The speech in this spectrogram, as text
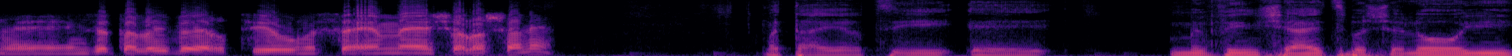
אה, אם זה תלוי בהרצי, הוא מסיים אה, שלוש שנים. מתי הרצי אה, מבין שהאצבע שלו היא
